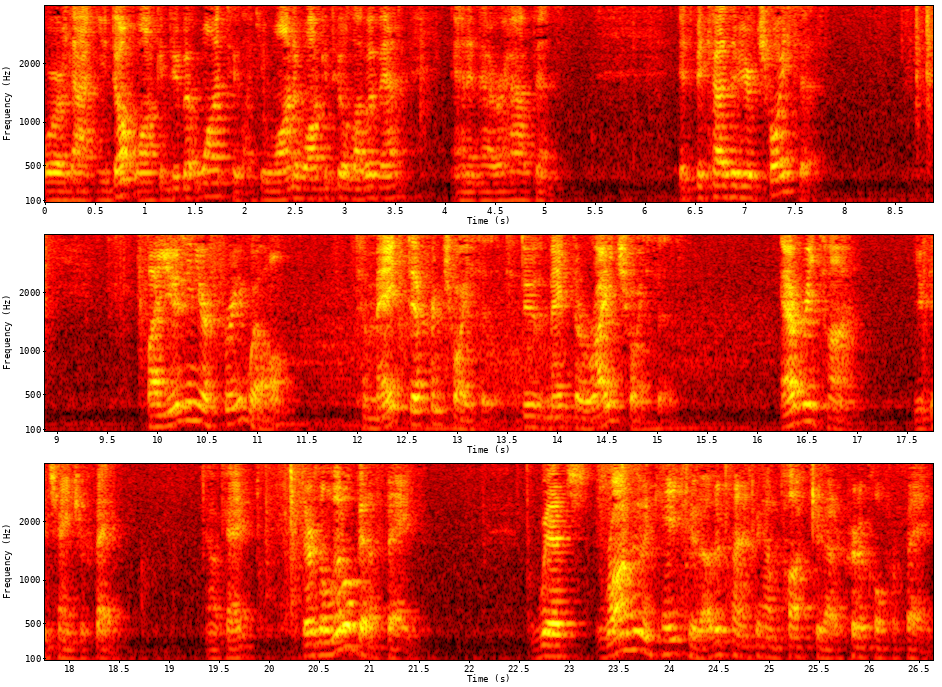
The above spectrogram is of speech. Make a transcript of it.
Or that you don't walk into but want to. Like you want to walk into a love event and it never happens. It's because of your choices. By using your free will to make different choices, to do make the right choices, every time you can change your fate. Okay? There's a little bit of fate, which Rahu and Ketu, the other planets we haven't talked to that are critical for fate.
